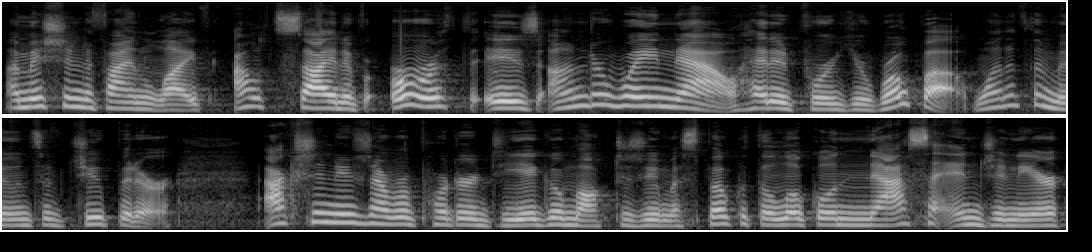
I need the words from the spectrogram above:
A mission to find life outside of Earth is underway now, headed for Europa, one of the moons of Jupiter. Action News Now reporter Diego Moctezuma spoke with the local NASA engineer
